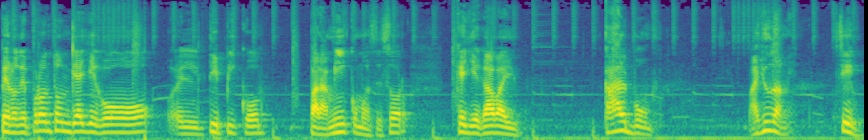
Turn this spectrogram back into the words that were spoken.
Pero de pronto un día llegó el típico para mí como asesor, que llegaba y, Calvo, ayúdame. Sí,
